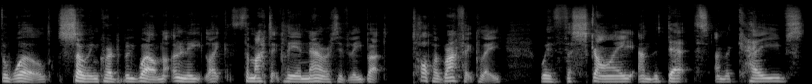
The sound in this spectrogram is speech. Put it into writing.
the world so incredibly well, not only like thematically and narratively, but topographically with the sky and the depths and the caves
